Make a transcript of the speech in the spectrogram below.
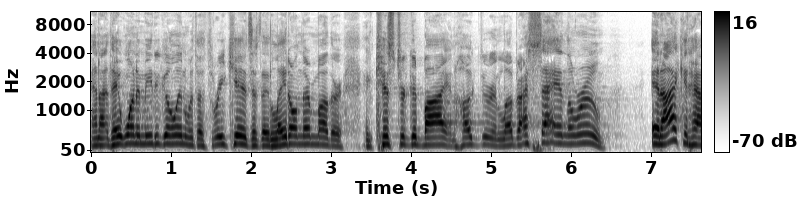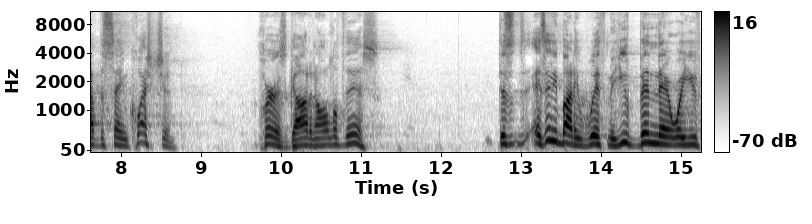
And I, they wanted me to go in with the three kids as they laid on their mother and kissed her goodbye and hugged her and loved her. I sat in the room. And I could have the same question Where is God in all of this? Does, is anybody with me? You've been there where you've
